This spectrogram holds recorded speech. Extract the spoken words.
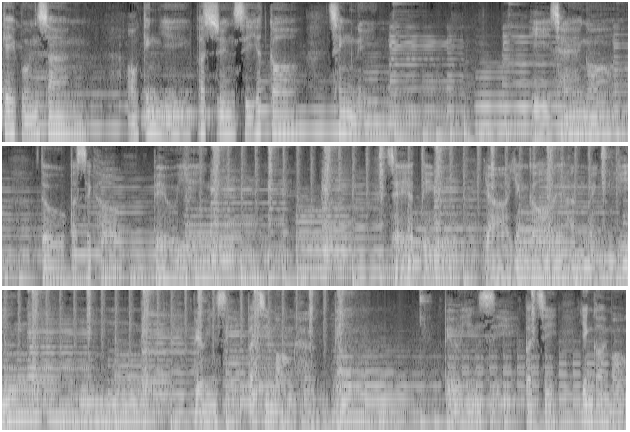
基本上。我经已不算是一个青年，而且我都不适合表演，这一点也应该很明显。表演时不知望向边，表演时不知应该望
